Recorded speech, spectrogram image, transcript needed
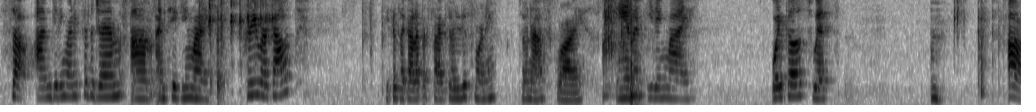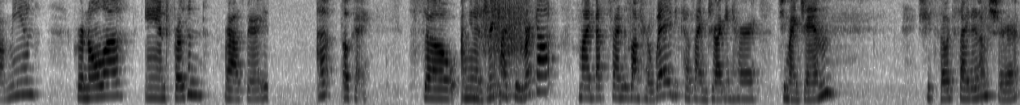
so I'm getting ready for the gym. Um, I'm taking my pre-workout because I got up at 5.30 this morning. Don't ask why. And I'm eating my Oikos with, mm, oh man, granola and frozen raspberries. Uh, okay, so I'm gonna drink my pre-workout. My best friend is on her way because I'm dragging her to my gym. She's so excited, I'm sure.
